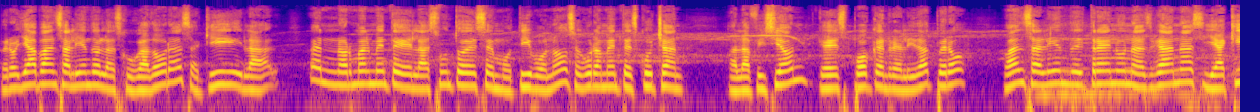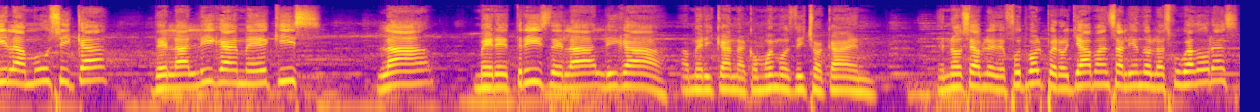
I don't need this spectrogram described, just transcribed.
Pero ya van saliendo las jugadoras. Aquí la, bueno, normalmente el asunto es emotivo, ¿no? Seguramente escuchan a la afición, que es poca en realidad, pero van saliendo y traen unas ganas. Y aquí la música de la Liga MX, la meretriz de la Liga Americana, como hemos dicho acá en, en No se hable de fútbol, pero ya van saliendo las jugadoras.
